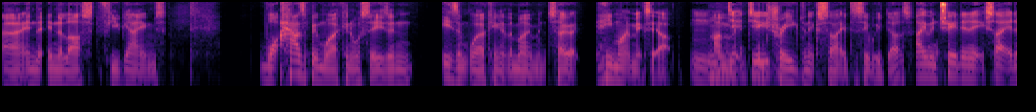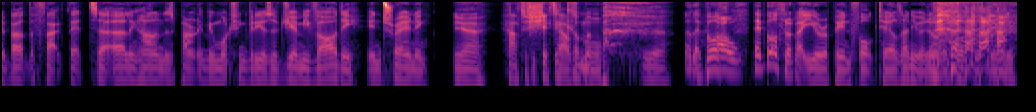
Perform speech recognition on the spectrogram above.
uh, in the in the last few games, what has been working all season isn't working at the moment. So he might mix it up. Mm. I'm Do- do you- intrigued and excited to see what he does. I'm intrigued and excited about the fact that uh, Erling Haaland has apparently been watching videos of Jamie Vardy in training. Yeah. how to shit house become a- more. Yeah. Well, they both Oh. they both look like European folk tales anyway, don't they? Both of them,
